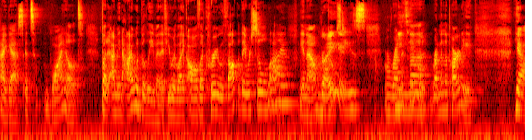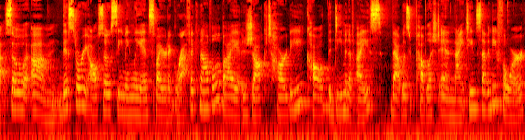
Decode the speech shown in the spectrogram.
I guess it's wild. But I mean, I would believe it if you were like all the crew thought that they were still alive. You know, right? Ghosties running the running the party. Yeah, so um, this story also seemingly inspired a graphic novel by Jacques Tardi called The Demon of Ice that was published in 1974.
